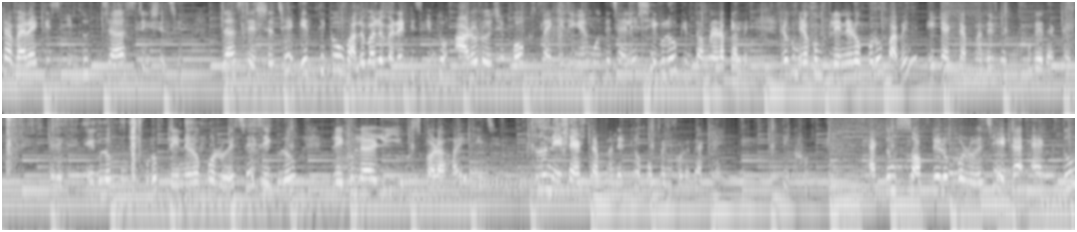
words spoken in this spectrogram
প্রত্যেকটা ভ্যারাইটিস কিন্তু জাস্ট এসেছে। জাস্ট এসেছে, এর থেকেও ভালো ভালো ভ্যারাইটিস কিন্তু আরও রয়েছে। বক্স প্যাকেজিং এর মধ্যে চাইলে সেগুলোও কিন্তু আপনারা পাবেন। এরকম এরকম প্লেনের ওপরও পাবেন। এটা একটা আপনাদেরকে খুলে দেখাই। এগুলো কিন্তু পুরো প্লেনের ওপর রয়েছে, যেগুলো রেগুলারলি ইউজ করা হয়। এই যে, ধরুন এটা একটা আপনাদেরকে ওপেন করে দেখাই। দেখুন, একদম সফটের ওপর রয়েছে। এটা একদম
